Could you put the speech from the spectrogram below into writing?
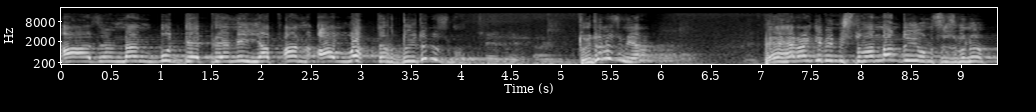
ağzından bu depremi yapan Allah'tır duydunuz mu? Duydunuz mu ya? Ve herhangi bir Müslümandan duyuyor musunuz bunu?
